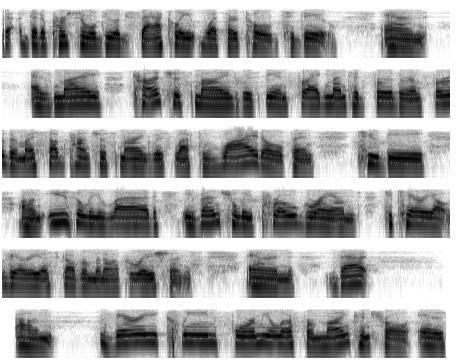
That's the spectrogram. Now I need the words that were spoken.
th- that a person will do exactly what they're told to do, and as my conscious mind was being fragmented further and further, my subconscious mind was left wide open to be um, easily led, eventually programmed to carry out various government operations. And that um, very clean formula for mind control is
